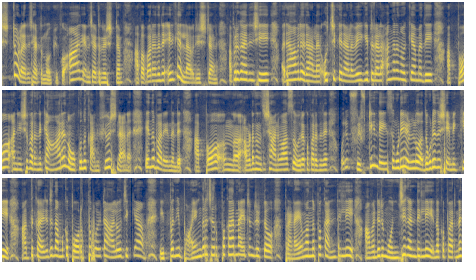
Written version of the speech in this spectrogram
ഇഷ്ടമുള്ളവരെ ചേട്ടൻ നോക്കിക്കോ. ആരെയാണ് ചേട്ടന് ഇഷ്ടം? അപ്പോൾ പറയുന്നുണ്ട് എനിക്ക് എല്ലാവരും ഇഷ്ടമാണ് അപ്പോൾ ഒരു കാര്യം ചെയ്യ്. രാവിലെ ഒരാളെ ഉച്ചയ്ക്ക് ഒരാളെ വൈകിട്ട് ഒരാളെ അങ്ങനെ നോക്കിയാൽ മതി. അപ്പോൾ അനീഷ് പറയുന്നത് എനിക്ക് ആരെ നോക്കുന്നു? കൺഫ്യൂഷനാണ് എന്ന് പറയുന്നുണ്ട്. അപ്പോൾ അവിടെ നിന്നിട്ട് ഷാനവാസ് ഇവരൊക്കെ പറയുന്നത് ഒരു ഫിഫ്റ്റീൻ ഡേയ്സും കൂടിയേ ഉള്ളൂ. അതുകൂടി ഒന്ന് ക്ഷമിക്ക്. അത് കഴിഞ്ഞിട്ട് നമുക്ക് പുറത്ത് പോയിട്ട് ആലോചിക്കാം. ഇപ്പം നീ ഭയങ്കര ചെറുപ്പക്കാരനായിട്ടുണ്ട് കേട്ടോ പ്രണയം വന്നപ്പോൾ കണ്ടില്ലേ? അവന്റെ ഒരു മൊഞ്ചി കണ്ടില്ലേ? എന്നൊക്കെ പറഞ്ഞ്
